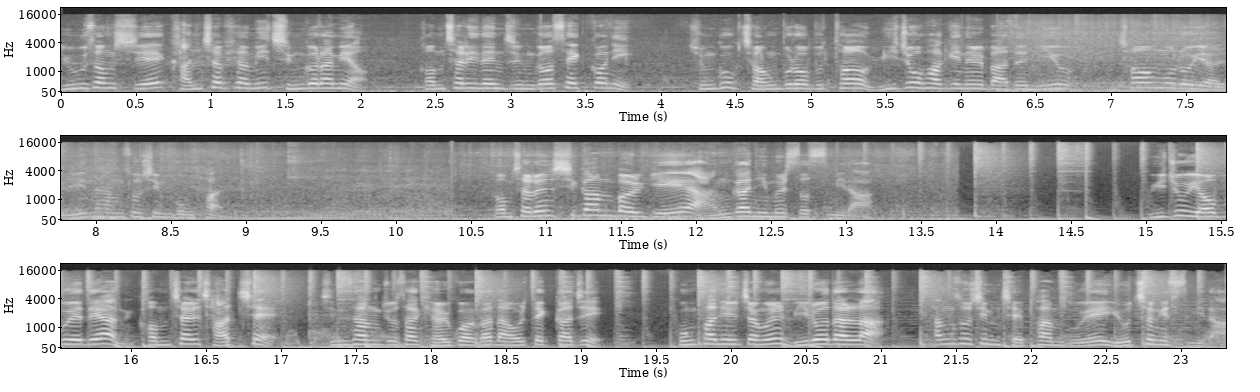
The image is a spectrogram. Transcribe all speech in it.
유우성 씨의 간첩 혐의 증거라며 검찰이 낸 증거 3건이 중국 정부로부터 위조 확인을 받은 이후 처음으로 열린 항소심 공판. 검찰은 시간 벌기에 안간힘을 썼습니다. 위조 여부에 대한 검찰 자체 진상조사 결과가 나올 때까지 공판 일정을 미뤄달라 항소심 재판부에 요청했습니다.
